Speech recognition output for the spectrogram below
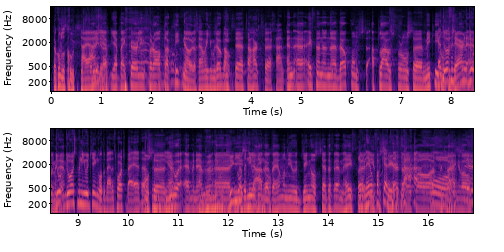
dan komt het goed. Nou ja, je hebt, je hebt bij curling vooral tactiek nodig. Hè? Want je moet ook Oh. niet eh, te hard eh, gaan. En eh, even een eh, welkomst applaus voor onze Mickey. Ja, doe, onze even, derde doe, doe, M&M. doe eens een nieuwe jingle erbij, dat hoort. Dat is Onze nieuwe M&M. Hebben we een nieuwe jingle? die We hebben ja, we hebben helemaal nieuwe jingles. ZFM heeft We hebben een heel pakket. Ja. Ook al Oh, verdwijnen we over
